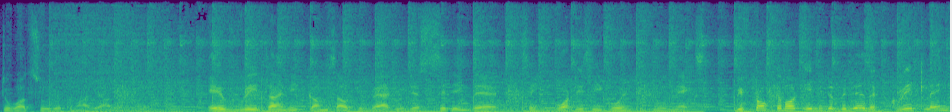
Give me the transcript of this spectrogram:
towards Surya Kumar Yadav. Every time he comes out to bat, you're just sitting there saying, what is he going to do next? We've talked about AB de Villiers at great length,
